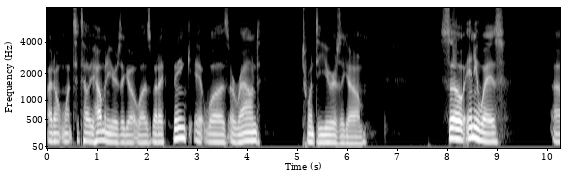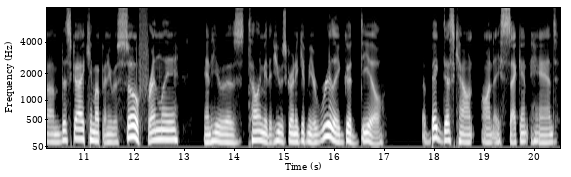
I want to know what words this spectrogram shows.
I don't want to tell you how many years ago it was, but I think it was around 20 years ago. So, anyways, um, this guy came up and he was so friendly and he was telling me that he was going to give me a really good deal, a big discount on a second hand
